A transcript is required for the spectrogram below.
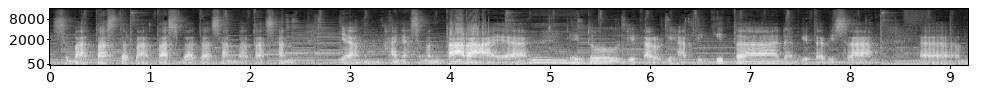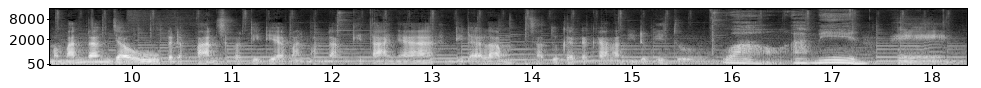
sebatas terbatas batasan-batasan yang hanya sementara ya hmm. itu ditaruh di hati kita dan kita bisa uh, memandang jauh ke depan seperti dia memandang kitanya di dalam satu kekekalan hidup itu. Wow, amin. Amin.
